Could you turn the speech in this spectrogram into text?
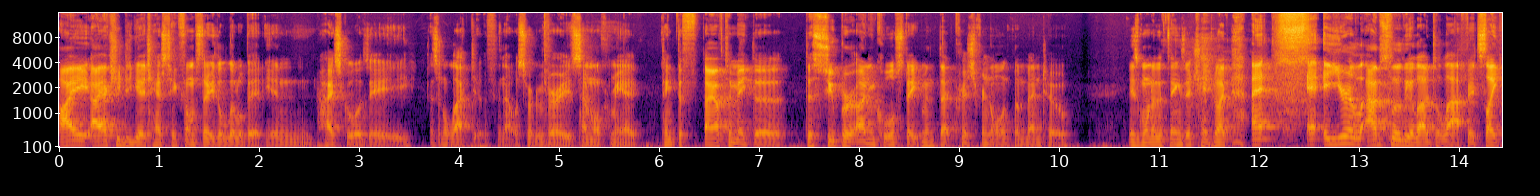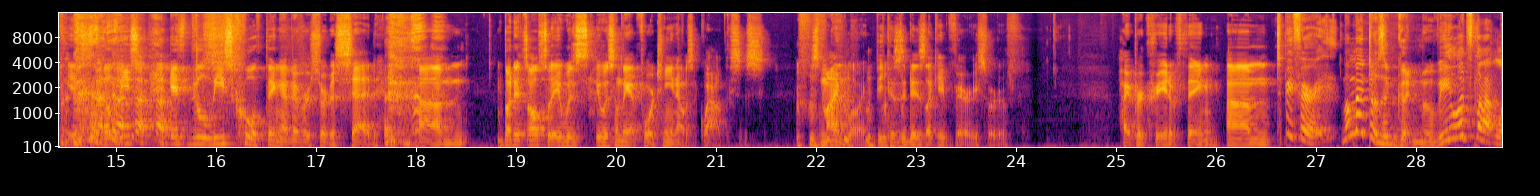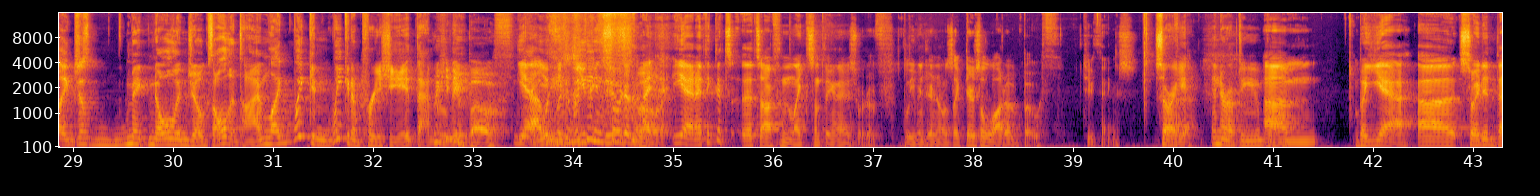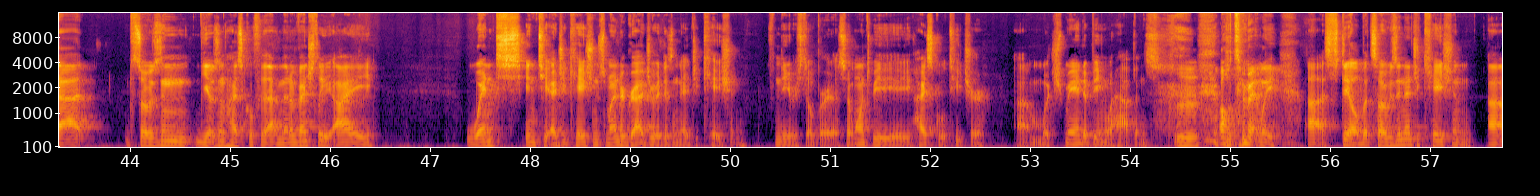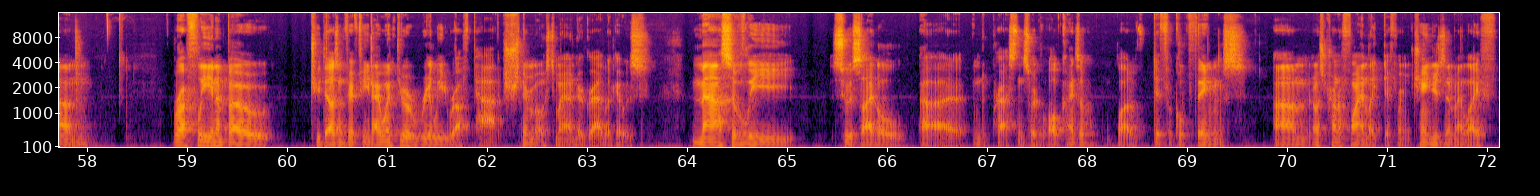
I, I actually did get a chance to take film studies a little bit in high school as a as an elective, and that was sort of very seminal for me. I think the I often make the the super uncool statement that Christopher Nolan's Memento is one of the things that changed my life. I, I- you're absolutely allowed to laugh. It's like it's the least it's the least cool thing I've ever sort of said. Um, but it's also it was it was something at 14. I was like, wow, this is this is mind blowing because it is like a very sort of hyper creative thing. Um, to be fair, Memento's a good movie. Let's not like just make Nolan jokes all the time. Like we can we can appreciate that We movie. can do both. yeah, Yeah, you, we- can- we can can do sort of I, yeah, and I think that's that's often like something that I sort of believe in general is like there's a lot of both two things. Sorry, yeah. interrupting you. Um, but yeah, uh, so I did that. So I was in yeah, I was in high school for that, and then eventually I went into education. So my undergraduate is in education from the University of Alberta. So I wanted to be a high school teacher, um, which may end up being what happens ultimately. Uh, still, but so I was in education. Um, roughly in about 2015, I went through a really rough patch through most of my undergrad. Like I was massively suicidal uh, and depressed and sort of all kinds of a lot of difficult things. Um, and I was trying to find like different changes in my life.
